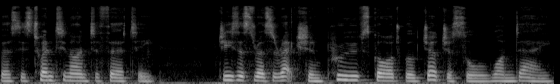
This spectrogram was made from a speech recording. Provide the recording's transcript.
verses 29 to 30, Jesus' resurrection proves God will judge us all one day.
